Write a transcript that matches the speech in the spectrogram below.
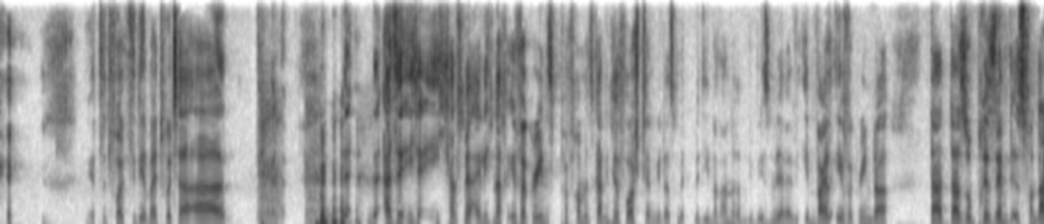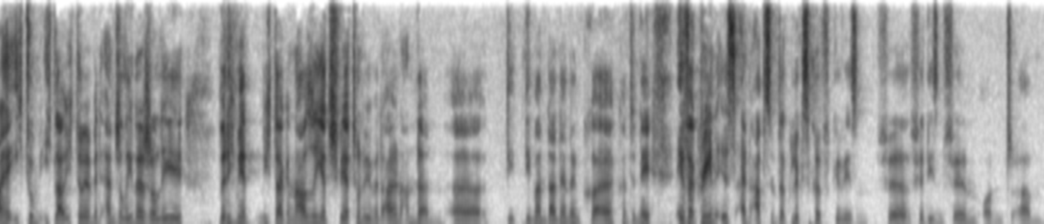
Jetzt folgt sie dir bei Twitter. Äh, also ich, ich kann es mir eigentlich nach Eva Greens Performance gar nicht mehr vorstellen, wie das mit, mit jemand anderem gewesen wäre. Eben weil Eva Green da da, da so präsent ist. Von daher, ich tue, ich glaube, ich tue mir mit Angelina Jolie, würde ich mir nicht da genauso jetzt schwer tun wie mit allen anderen, äh, die, die man da nennen äh, könnte. Nee, Eva Green ist ein absoluter Glücksgriff gewesen für, für diesen Film und ähm,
